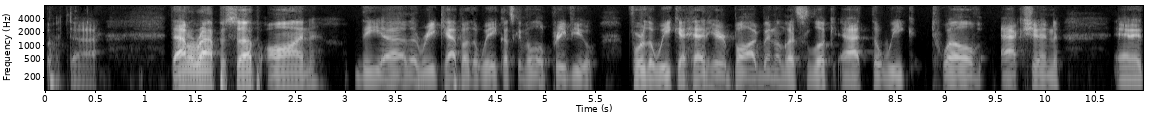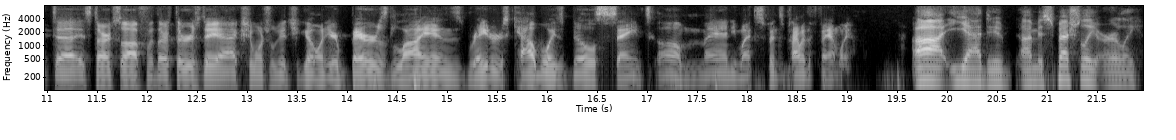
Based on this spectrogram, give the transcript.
But uh, that'll wrap us up on the uh, the recap of the week. Let's give a little preview for the week ahead here, Bogman, and let's look at the Week 12 action and it uh, it starts off with our Thursday action, which will get you going here: Bears, Lions, Raiders, Cowboys, Bills, Saints. Oh man, you might have to spend some time with the family. Uh yeah, dude. I'm um, especially early.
